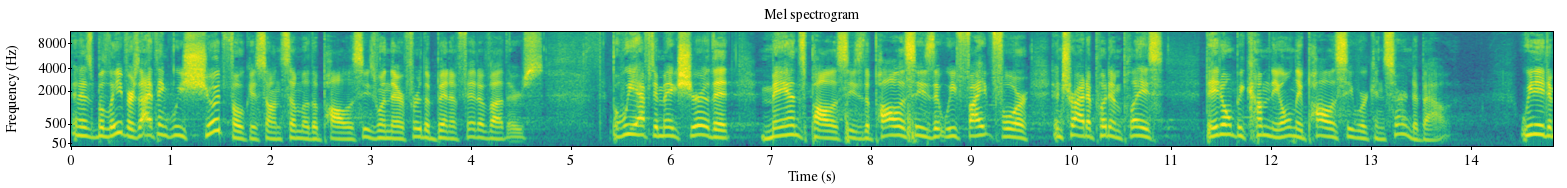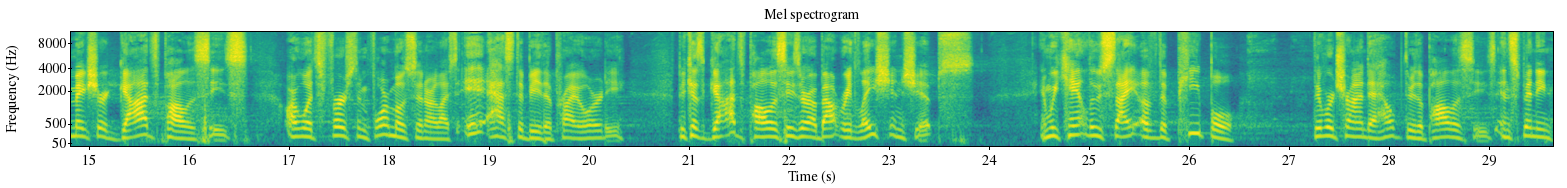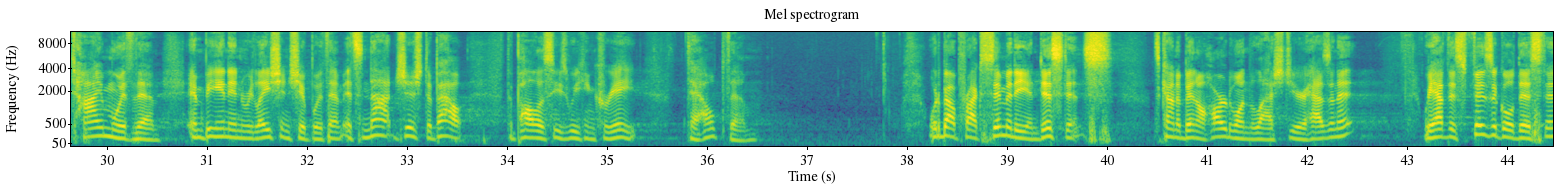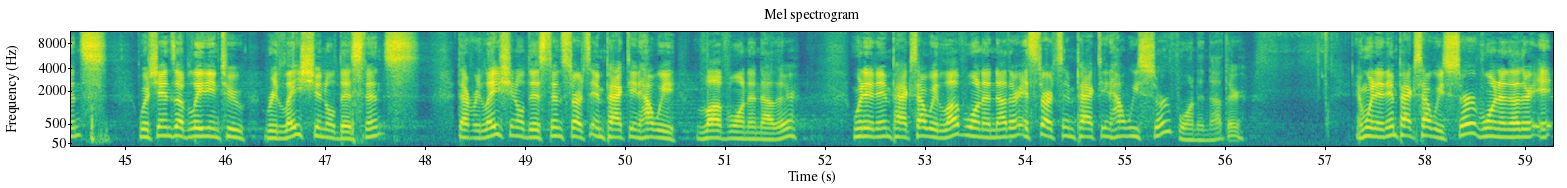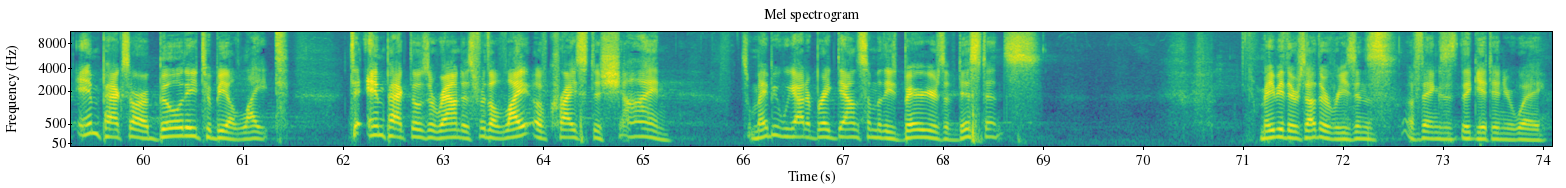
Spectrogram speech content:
And as believers, I think we should focus on some of the policies when they're for the benefit of others. But we have to make sure that man's policies, the policies that we fight for and try to put in place, they don't become the only policy we're concerned about. We need to make sure God's policies are what's first and foremost in our lives. It has to be the priority because God's policies are about relationships. And we can't lose sight of the people that we're trying to help through the policies and spending time with them and being in relationship with them. It's not just about the policies we can create to help them. What about proximity and distance? It's kind of been a hard one the last year, hasn't it? We have this physical distance, which ends up leading to relational distance. That relational distance starts impacting how we love one another. When it impacts how we love one another, it starts impacting how we serve one another. And when it impacts how we serve one another, it impacts our ability to be a light to impact those around us, for the light of Christ to shine. So maybe we got to break down some of these barriers of distance. Maybe there's other reasons of things that get in your way.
